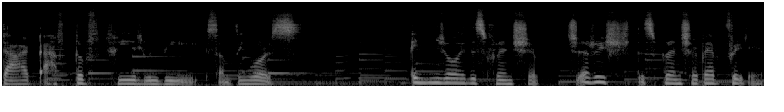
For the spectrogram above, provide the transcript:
that after feel will be something worse. Enjoy this friendship, cherish this friendship every day,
